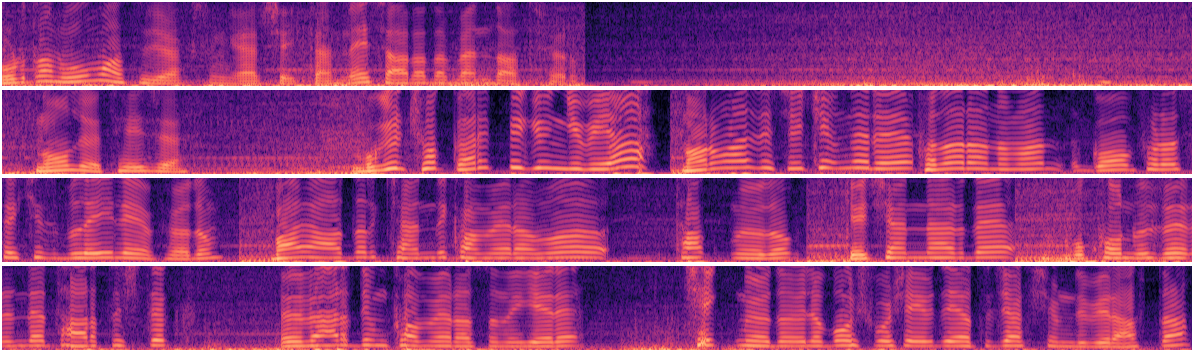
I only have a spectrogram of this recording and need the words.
Buradan U mu atacaksın gerçekten? Neyse arada ben de atıyorum. Ne oluyor teyze? Bugün çok garip bir gün gibi ya. Normalde çekimleri Pınar Hanım'ın GoPro 8 Play ile yapıyordum. Bayağıdır kendi kameramı takmıyordum. Geçenlerde bu konu üzerinde tartıştık ve verdim kamerasını geri. Çekmiyordu öyle boş boş evde yatacak şimdi bir hafta.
